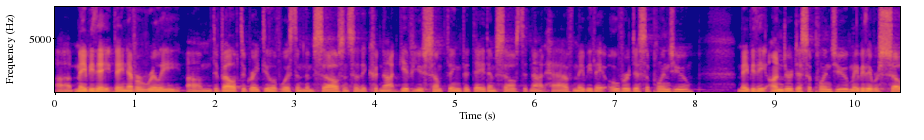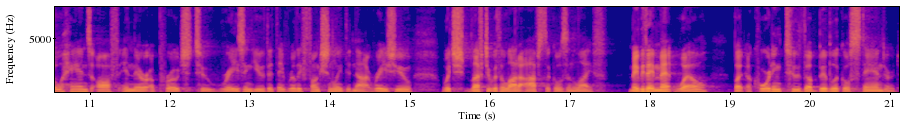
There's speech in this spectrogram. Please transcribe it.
Uh, maybe they, they never really um, developed a great deal of wisdom themselves, and so they could not give you something that they themselves did not have. Maybe they over disciplined you. Maybe they under disciplined you. Maybe they were so hands off in their approach to raising you that they really functionally did not raise you, which left you with a lot of obstacles in life. Maybe they meant well, but according to the biblical standard,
